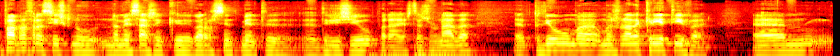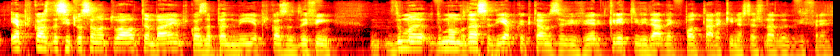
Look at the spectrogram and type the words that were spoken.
O Papa Francisco, no, na mensagem que agora recentemente uh, dirigiu para esta jornada, uh, pediu uma, uma jornada criativa. Uh, é por causa da situação atual também, por causa da pandemia, por causa de, enfim, de uma, de uma mudança de época que estamos a viver, que criatividade é que pode estar aqui nesta jornada de diferente?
